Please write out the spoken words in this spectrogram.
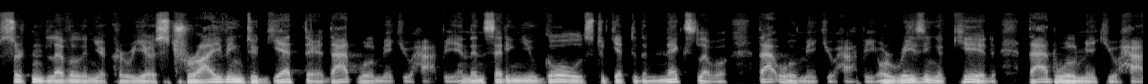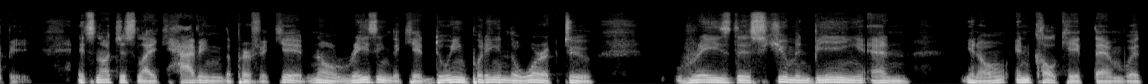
certain level in your career, striving to get there, that will make you happy. And then setting new goals to get to the next level, that will make you happy. Or raising a kid, that will make you happy. It's not just like having the perfect kid. No, raising the kid, doing, putting in the work to raise this human being and you know inculcate them with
